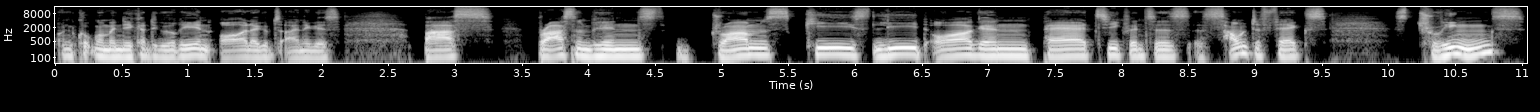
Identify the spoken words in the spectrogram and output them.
Und gucken wir mal in die Kategorien. Oh, da gibt es einiges. Bass, Brass and Pins, Drums, Keys, Lead, Organ, Pad, Sequences, Sound Effects, Strings.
